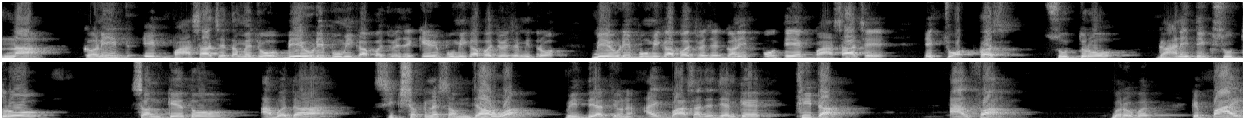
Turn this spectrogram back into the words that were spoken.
ના, ગણિત એક ભાષા છે. તમે જુઓ, બેવડી ભૂમિકા ભજવે છે. કેવી ભૂમિકા ભજવે છે મિત્રો? બેવડી ભૂમિકા ભજવે છે. ગણિત પોતે એક ભાષા છે. એક ચોક્કસ સૂત્રો, ગાણિતિક સૂત્રો, સંકેતો, આ બધા શિક્ષકને સમજાવવા વિદ્યાર્થીઓને. આ એક ભાષા છે, જેમ કે થીટા, આલ્ફા, બરોબર? કે પાઈ,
